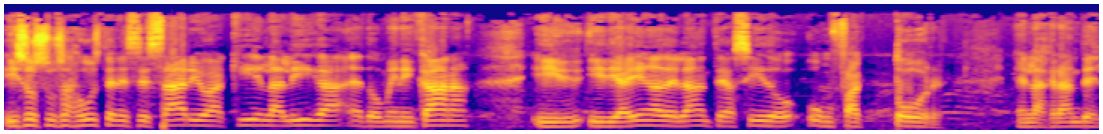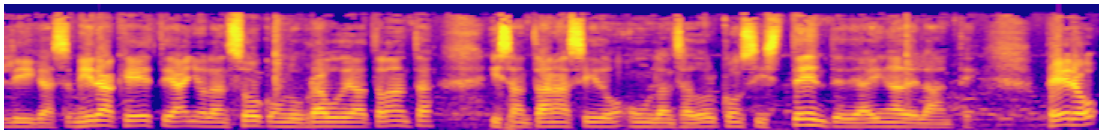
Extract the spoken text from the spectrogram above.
hizo sus ajustes necesarios aquí en la Liga Dominicana y, y de ahí en adelante ha sido un factor en las grandes ligas. Mira que este año lanzó con los Bravos de Atlanta y Santana ha sido un lanzador consistente de ahí en adelante. Pero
